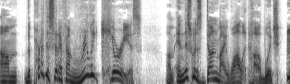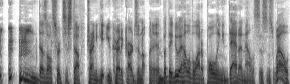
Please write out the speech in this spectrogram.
um, the part of this that I found really curious, um, and this was done by WalletHub, which does all sorts of stuff trying to get you credit cards, and, and but they do a hell of a lot of polling and data analysis as well.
